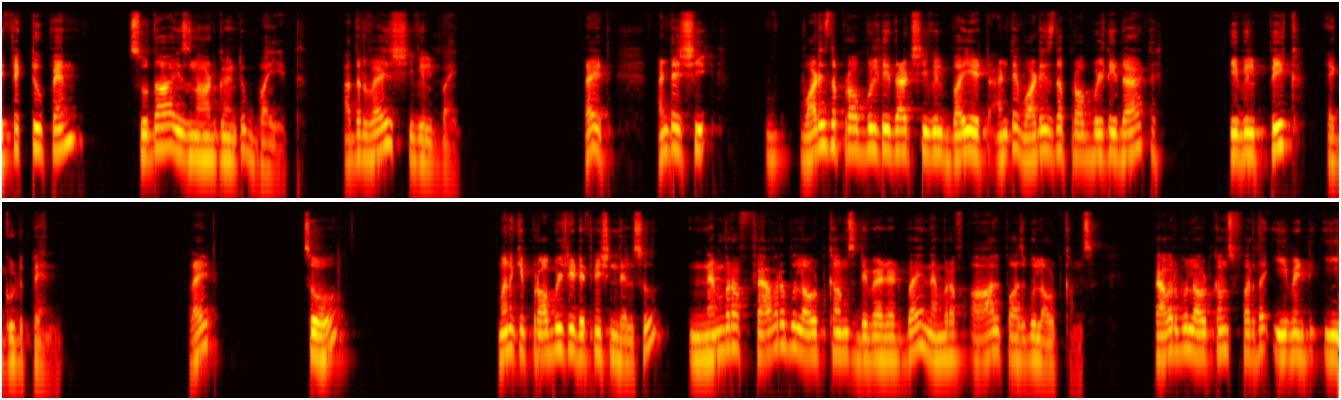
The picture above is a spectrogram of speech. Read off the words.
defective pen Sudha is not going to buy it otherwise she will buy right అంటే she what is the probability that she will buy it అంటే what is the probability that he will pick a good pen right so మనకి ప్రాబిలిటీ డెఫినేషన్ తెలుసు. Number of favourable outcomes divided by number of all possible outcomes favourable outcomes for the event E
